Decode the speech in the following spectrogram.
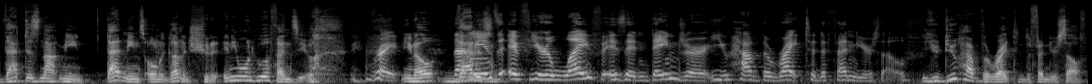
that does not mean that means own a gun and shoot at anyone who offends you. Right. you know, that means if your life is in danger, you have the right to defend yourself. you do have the right to defend yourself.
